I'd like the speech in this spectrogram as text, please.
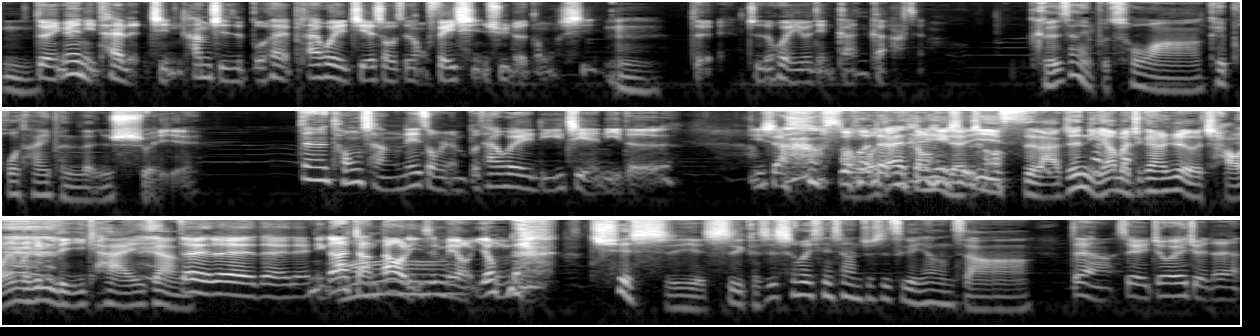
嗯，对，因为你太冷静，他们其实不会不太会接受这种非情绪的东西，嗯，对，就是会有点尴尬这样。可是这样也不错啊，可以泼他一盆冷水耶。但是通常那种人不太会理解你的。你想要说我大概懂你的意思啦，就是你要么就跟他热吵，要么就离开这样。对对对对，你跟他讲道理是没有用的。确、哦、实也是，可是社会现象就是这个样子啊。对啊，所以就会觉得，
